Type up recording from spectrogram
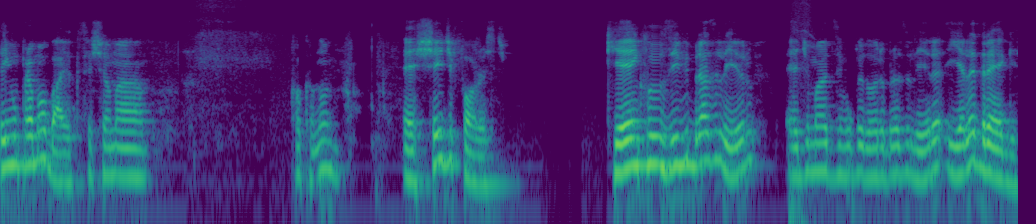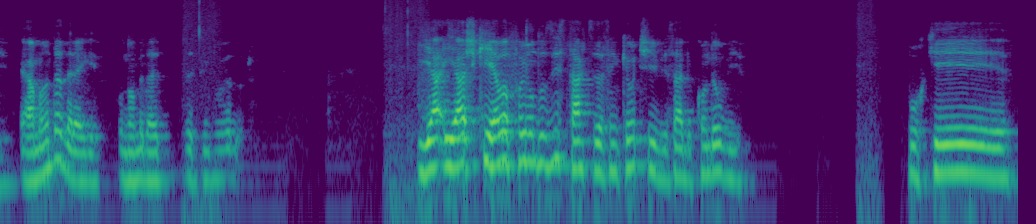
tem um para mobile que se chama, qual que é o nome? É Shade Forest, que é inclusive brasileiro, é de uma desenvolvedora brasileira e ela é drag, é Amanda Drag, o nome da, da desenvolvedora. E, a- e acho que ela foi um dos starts assim que eu tive, sabe, quando eu vi. Porque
